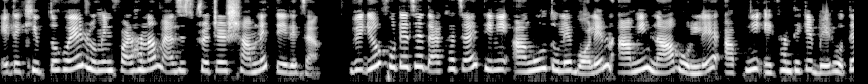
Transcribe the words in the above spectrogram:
এতে ক্ষিপ্ত হয়ে রুমিন ফারহানা ম্যাজিস্ট্রেটের সামনে তেড়ে যান। ভিডিও ফুটেজে দেখা যায়, তিনি আঙুল তুলে বলেন, আমি না বললে আপনি এখান থেকে বের হতে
